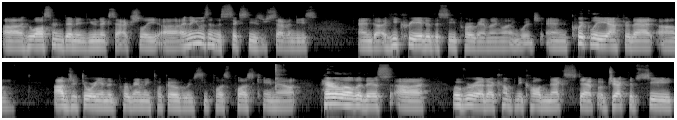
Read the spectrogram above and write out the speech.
uh, who also invented Unix. Actually, uh, I think it was in the 60s or 70s, and uh, he created the C programming language. And quickly after that, um, object-oriented programming took over, and C++ came out Parallel to this, uh, over at a company called NeXTSTEP, Objective-C,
